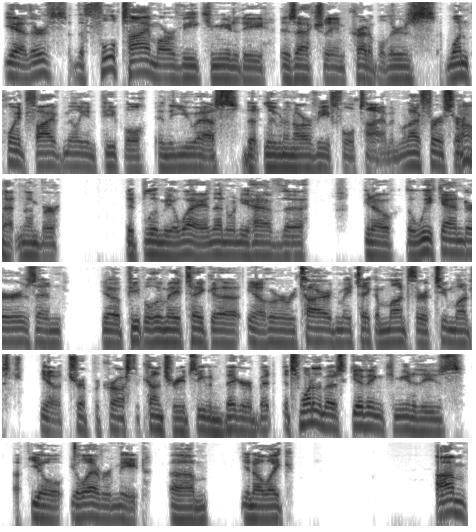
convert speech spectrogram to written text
Yeah, there's the full time RV community is actually incredible. There's 1.5 million people in the US that live in an RV full time. And when I first heard wow. that number, it blew me away. And then when you have the, you know, the weekenders and you know, people who may take a, you know, who are retired may take a month or a two month, you know, trip across the country. It's even bigger, but it's one of the most giving communities you'll, you'll ever meet. Um, you know, like I'm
